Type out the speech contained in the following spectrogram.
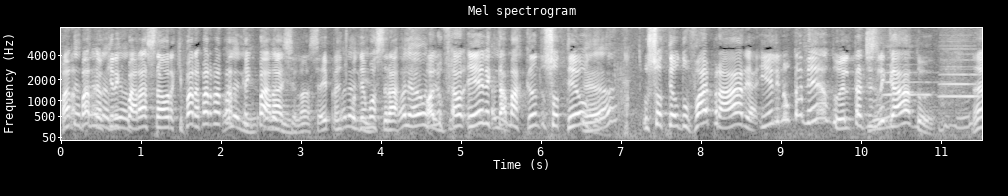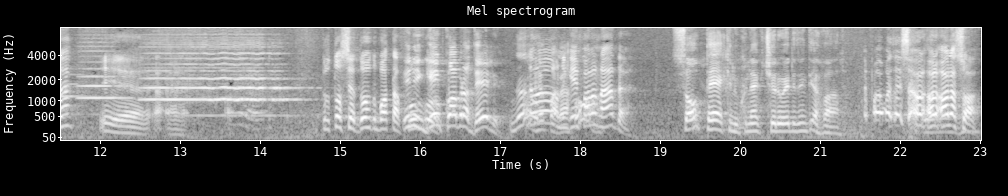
Para, Tudo é para, eu queria que parasse na hora aqui. Para, para, para, para. Olha ali, tem que parar olha ali. esse lance aí pra gente Olha poder ali. mostrar. Olha onde Olha, ele- que tá marcando o Soteudo. É. O Soteudo vai pra área e ele não tá vendo, ele tá desligado. Né? E, é, é, pro torcedor do Botafogo. E ninguém cobra dele. Não, Não, reparar. ninguém fala nada. Só o técnico, né, que tirou ele do intervalo. Pô, Mas isso, olha, olha só,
